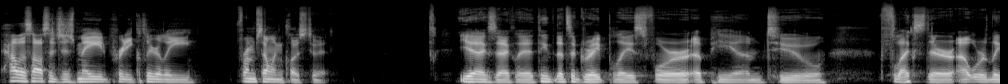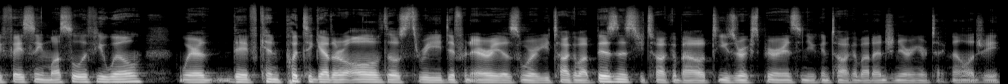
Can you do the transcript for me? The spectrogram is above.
how the sausage is made pretty clearly from someone close to it. Yeah, exactly. I think that's a great place for a PM to flex their outwardly facing muscle, if you will, where they can put together all of those three different areas where you talk about business, you talk about user experience, and you can talk about engineering or technology,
